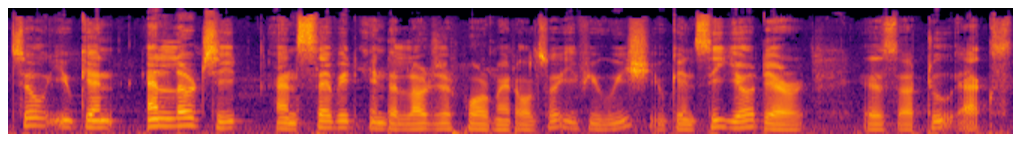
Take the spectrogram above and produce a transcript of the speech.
so you can enlarge it and save it in the larger format also. If you wish you can see here there is a 2x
